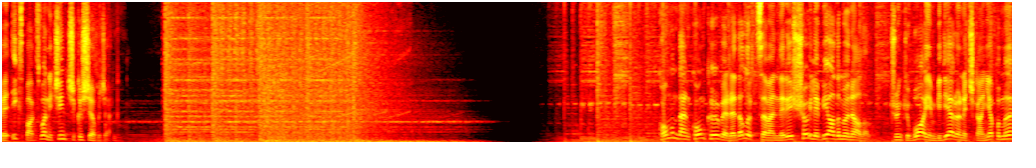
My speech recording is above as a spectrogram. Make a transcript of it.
ve Xbox One için çıkış yapacak. Command and Conquer ve Red Alert sevenleri şöyle bir adım öne alalım. Çünkü bu ayın bir diğer öne çıkan yapımı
